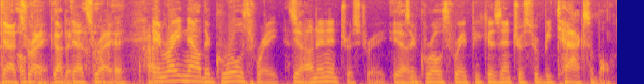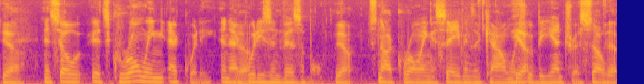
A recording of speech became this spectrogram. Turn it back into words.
That's okay, right. Got it. That's right. Okay. And right now, the growth rate, it's Yeah. not an interest rate. It's a growth rate because interest would be taxable. Yeah. And so it's growing equity, and equity is invisible. Yeah. It's not growing a savings account, which Yeah. would be interest. So Yeah.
